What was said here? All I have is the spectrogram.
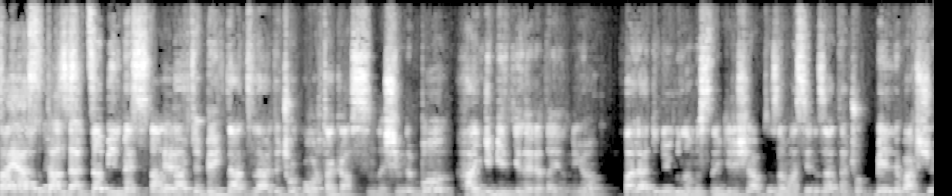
bayağı standart. Stabil ve standart evet. ve beklentiler de çok ortak aslında. Şimdi bu hangi bilgilere dayanıyor? Paladin uygulamasına giriş yaptığın zaman senin zaten çok belli başlı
